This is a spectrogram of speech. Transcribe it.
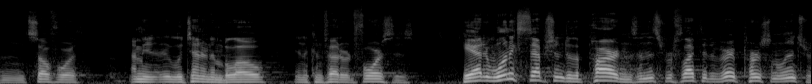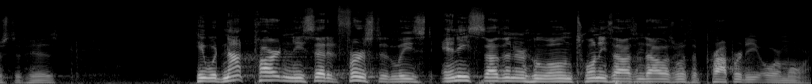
and so forth. I mean, lieutenant and below in the Confederate forces. He added one exception to the pardons, and this reflected a very personal interest of his. He would not pardon, he said at first at least, any Southerner who owned $20,000 worth of property or more.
